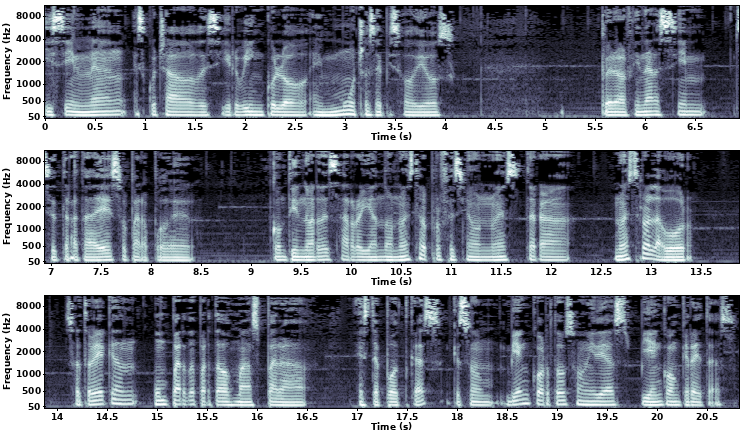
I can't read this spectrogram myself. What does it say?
y si me han escuchado decir vínculo en muchos episodios, pero al final sí se trata de eso para poder continuar desarrollando nuestra profesión, nuestra, nuestra labor. O sea, todavía quedan un par de apartados más para este podcast, que son bien cortos, son ideas bien concretas.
